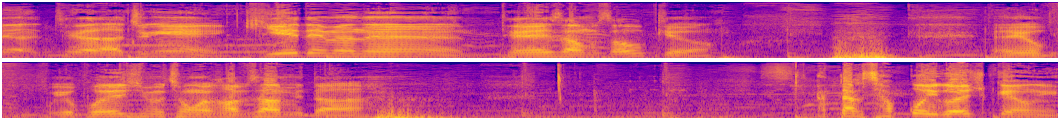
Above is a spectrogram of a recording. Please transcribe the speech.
내가 제가 나중에 기회 되면은 대회에서 한번 써볼게요. 이거 이거 보내주시면 정말 감사합니다. 아, 딱 잡고 이거 해줄게 형이.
